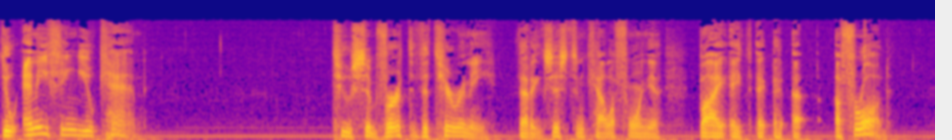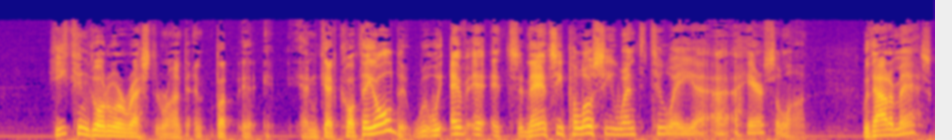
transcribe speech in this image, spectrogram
Do anything you can to subvert the tyranny that exists in California by a, a, a, a fraud. He can go to a restaurant, and, but and get caught. They all do. We, we, it's Nancy Pelosi went to a, a hair salon without a mask.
